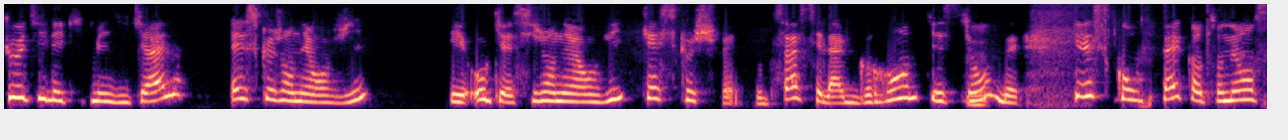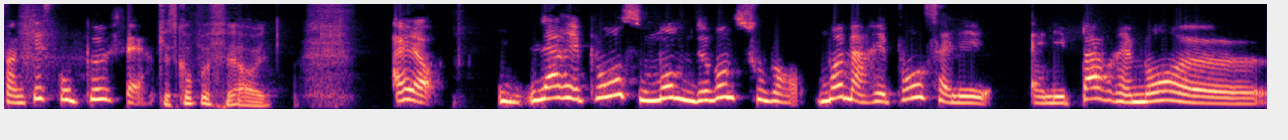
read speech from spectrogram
que dit l'équipe médicale? Est-ce que j'en ai envie? Et ok, si j'en ai envie, qu'est-ce que je fais? Donc ça, c'est la grande question. Mais qu'est-ce qu'on fait quand on est enceinte? Qu'est-ce qu'on peut faire? Qu'est-ce qu'on peut faire oui Alors, la réponse, moi, on me demande souvent. Moi, ma réponse, elle est, elle est pas vraiment. Il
